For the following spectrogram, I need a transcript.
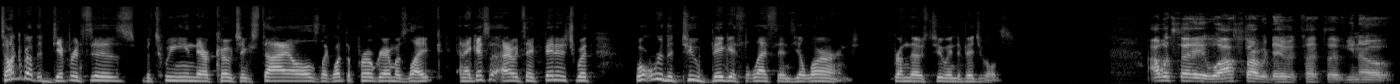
Talk about the differences between their coaching styles, like what the program was like. And I guess I would say finish with what were the two biggest lessons you learned from those two individuals? I would say, well, I'll start with David Cutcliffe. You know,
